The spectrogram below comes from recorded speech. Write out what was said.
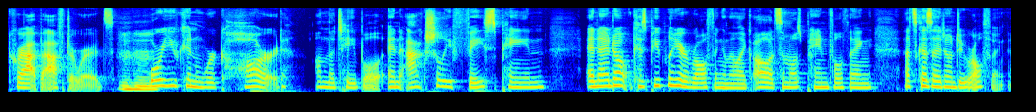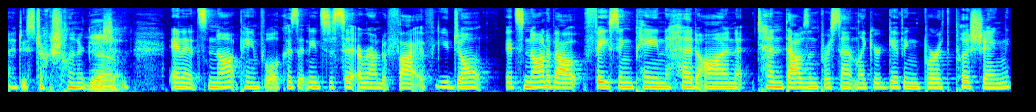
crap afterwards mm-hmm. or you can work hard on the table and actually face pain and I don't, because people hear rolfing and they're like, oh, it's the most painful thing. That's because I don't do rolfing. I do structural integration. Yeah. And it's not painful because it needs to sit around a five. You don't, it's not about facing pain head on 10,000% like you're giving birth pushing.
